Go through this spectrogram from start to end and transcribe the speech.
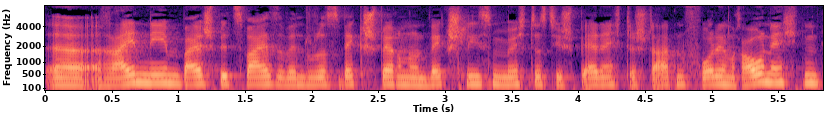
äh, reinnehmen, beispielsweise, wenn du das wegsperren und wegschließen möchtest. Die Sperrnächte starten vor den Rauhnächten.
